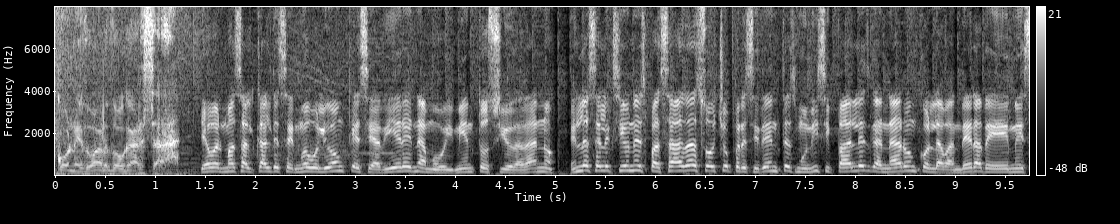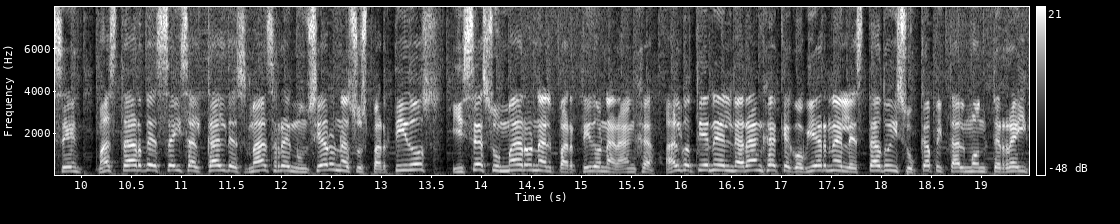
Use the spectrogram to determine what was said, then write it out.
con Eduardo Garza. Llevan más alcaldes en Nuevo León que se adhieren a Movimiento Ciudadano. En las elecciones pasadas, ocho presidentes municipales ganaron con la bandera de MC. Más tarde, seis alcaldes más renunciaron a sus partidos y se sumaron al Partido Naranja. Algo tiene el Naranja que gobierna el estado y su capital Monterrey.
